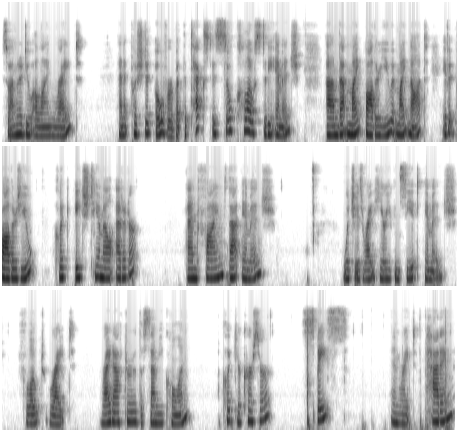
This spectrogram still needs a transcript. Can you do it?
so I'm going to do align right. And it pushed it over, but the text is so close to the image um, that might bother you, it might not. If it bothers you, click HTML editor and find that image, which is right here. You can see it image float right. Right after the semicolon, click your cursor, space, and write padding,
